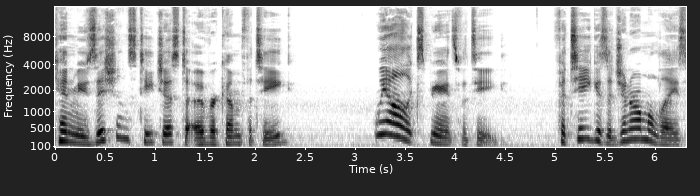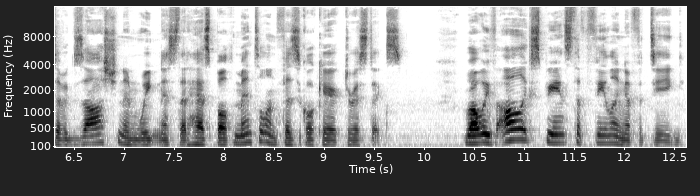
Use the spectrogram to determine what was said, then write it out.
Can musicians teach us to overcome fatigue? We all experience fatigue. Fatigue is a general malaise of exhaustion and weakness that has both mental and physical characteristics. While we've all experienced the feeling of fatigue,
